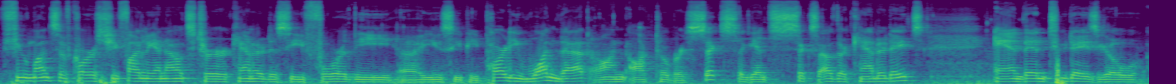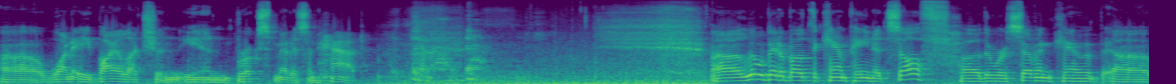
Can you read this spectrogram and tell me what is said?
few months, of course, she finally announced her candidacy for the UCP uh, party, won that on October 6th against six other candidates. And then two days ago, uh, won a by election in Brooks Medicine Hat. Uh, a little bit about the campaign itself. Uh, there were seven cam- uh,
